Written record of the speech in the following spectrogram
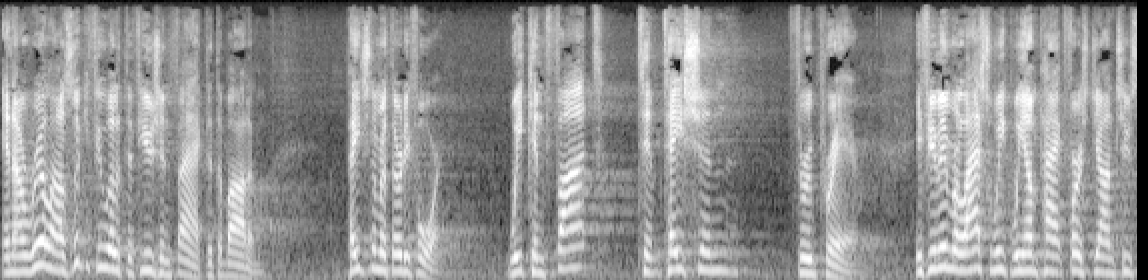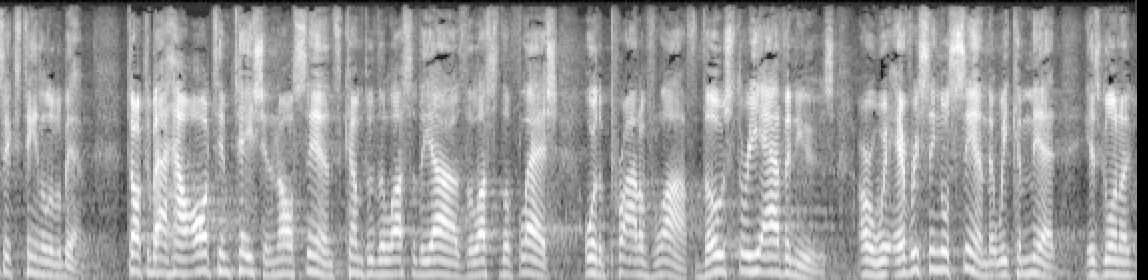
And I realized, look, if you will, at the fusion fact at the bottom, page number 34. We can fight temptation through prayer. If you remember last week, we unpacked 1 John 2.16 a little bit talked about how all temptation and all sins come through the lust of the eyes, the lust of the flesh, or the pride of life. Those three avenues are where every single sin that we commit is going to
